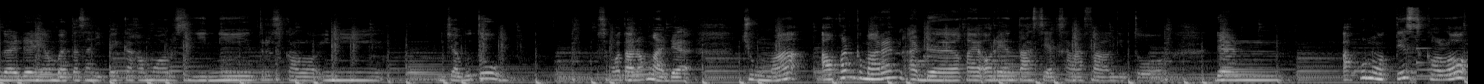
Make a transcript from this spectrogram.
nggak ada yang batasan IPK kamu harus segini terus kalau ini dicabut tuh sepengetahuan aku nggak ada. Cuma aku kan kemarin ada kayak orientasi level gitu. Dan aku notice kalau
